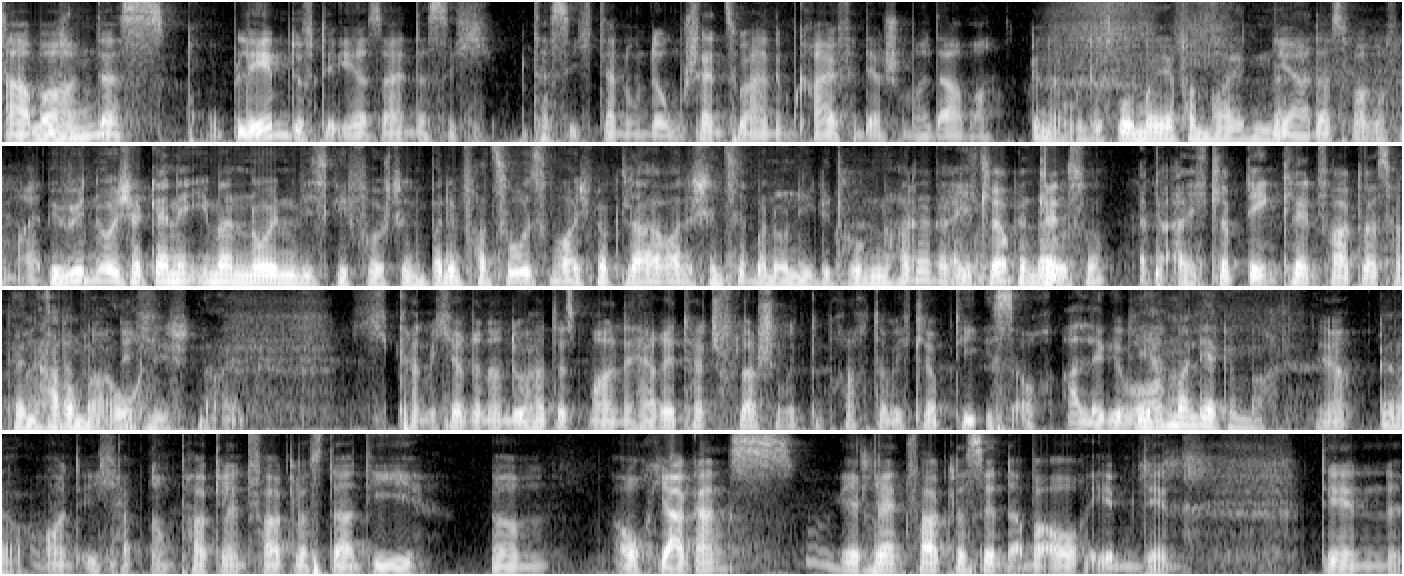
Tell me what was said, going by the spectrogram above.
Aber müssen- das Problem dürfte eher sein, dass ich, dass ich dann unter Umständen zu einem greife, der schon mal da war. Genau, das wollen wir ja vermeiden. Ne? Ja, das wollen wir vermeiden. Wir würden euch ja gerne immer einen neuen Whisky vorstellen. Bei den Franzosen war ich mir klar, weil ich den selber noch nie getrunken hatte. Da ich glaube, mir genauso. ich glaub, den Glenfarclas hat Den man auch auch nicht, nein. Ich kann mich erinnern, du hattest mal eine Heritage-Flasche mitgebracht, aber ich glaube, die ist auch alle Die haben geworden. wir leer gemacht. ja, genau. Und ich habe noch ein paar Glenfarclas da, die ähm, auch Jahrgangs Glenfarclas sind, aber auch eben den, den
